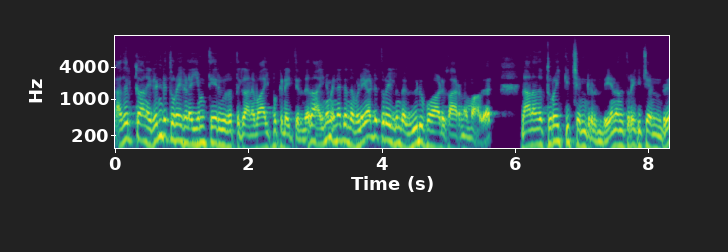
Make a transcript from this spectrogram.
அதற்கான இரண்டு துறைகளையும் தேர்வுறதுக்கான வாய்ப்பு கிடைத்திருந்தது. ஆயினும் எனக்கு அந்த விளையாட்டுத் துறையில் இருந்த ஈடுபாடு காரணமாக நான் அந்த துறைக்கு சென்றிருந்தேன். அந்த துறைக்கு சென்று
